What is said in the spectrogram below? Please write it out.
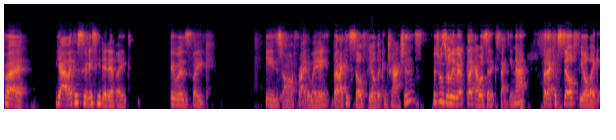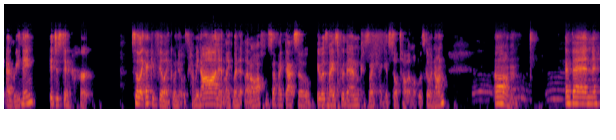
But yeah like as soon as he did it like it was like eased off right away but i could still feel the contractions which was really weird like i wasn't expecting that but i could still feel like everything. It just didn't hurt. So like i could feel like when it was coming on and like when it let off and stuff like that so it was nice for them because like i could still tell them what was going on. Um and then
